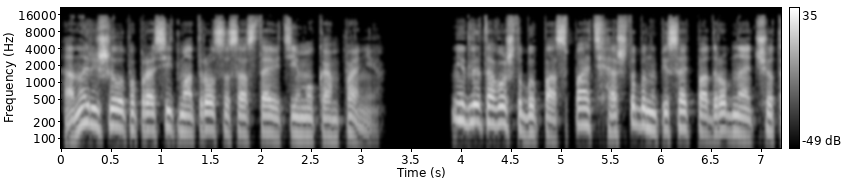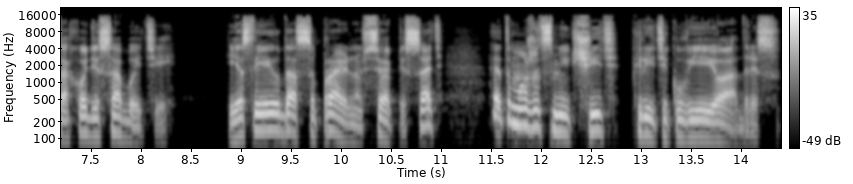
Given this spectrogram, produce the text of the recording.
Она решила попросить матроса составить ему компанию. Не для того, чтобы поспать, а чтобы написать подробный отчет о ходе событий. Если ей удастся правильно все описать, это может смягчить критику в ее адрес.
